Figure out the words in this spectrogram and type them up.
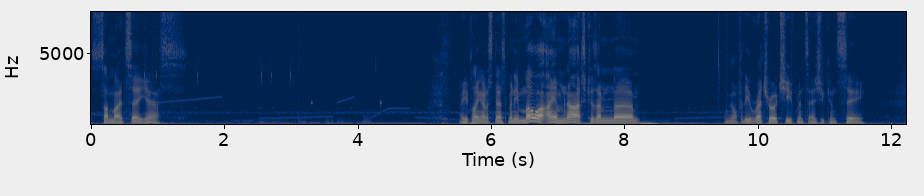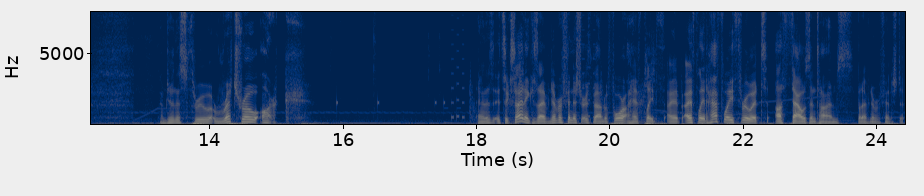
Some might say yes. Are you playing on a SNES Mini? Moa, I am not, because I'm, uh, I'm going for the retro achievements, as you can see. I'm doing this through Retro RetroArch. And it's, exciting because I've never finished Earthbound before. I have played I have, I've played halfway through it a thousand times, but I've never finished it.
